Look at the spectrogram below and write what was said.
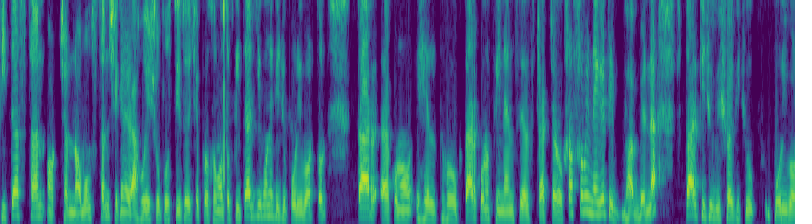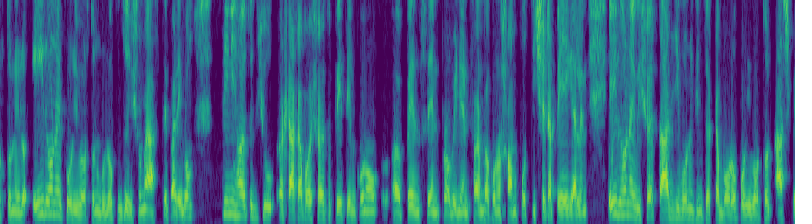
পিতার স্থান অর্থাৎ নবম স্থান, সেখানে রাহু এসে উপস্থিত হয়েছে। প্রথমত পিতার জীবনে কিছু পরিবর্তন, তার কোনো হেলথ হোক, তার কোনো ফিনান্সিয়াল স্ট্রাকচার হোক, সবসময় নেগেটিভ ভাববেন না। তার কিছু বিষয়, কিছু পরিবর্তন এলো। এই ধরনের পরিবর্তনগুলো কিন্তু এই সময় আসতে পারে এবং তিনি হয়তো কিছু টাকা পয়সা হয়তো পেতেন, কোনো পেনশন প্রভিডেন্ট ফান্ড বা কোনো সম্পত্তি সেটা পেয়ে গেলেন। এই ধরনের বিষয়ে তার জীবনে কিন্তু একটা বড় পরিবর্তন আসবে।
